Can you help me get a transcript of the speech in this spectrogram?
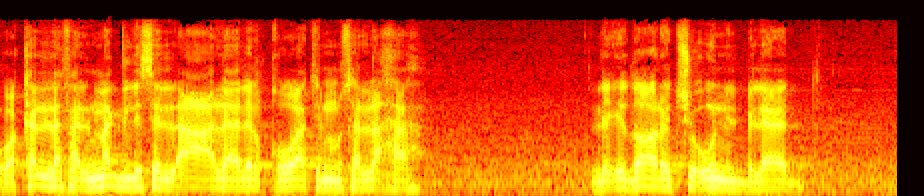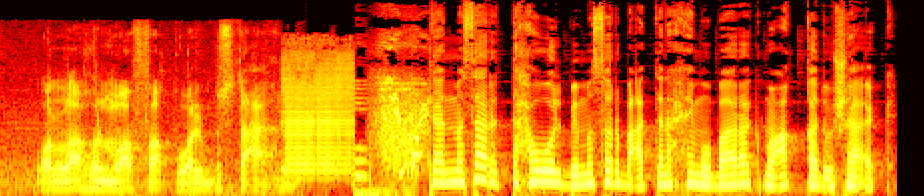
وكلف المجلس الأعلى للقوات المسلحة لإدارة شؤون البلاد والله الموفق والمستعان. كان مسار التحول بمصر بعد تنحي مبارك معقد وشائك.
